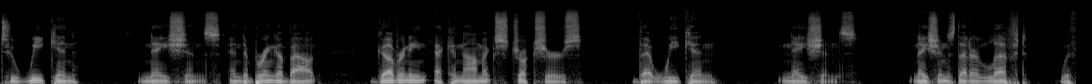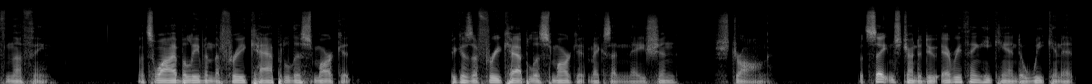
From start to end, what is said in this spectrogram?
to weaken nations and to bring about governing economic structures that weaken nations, nations that are left with nothing. That's why I believe in the free capitalist market, because a free capitalist market makes a nation strong. But Satan's trying to do everything he can to weaken it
